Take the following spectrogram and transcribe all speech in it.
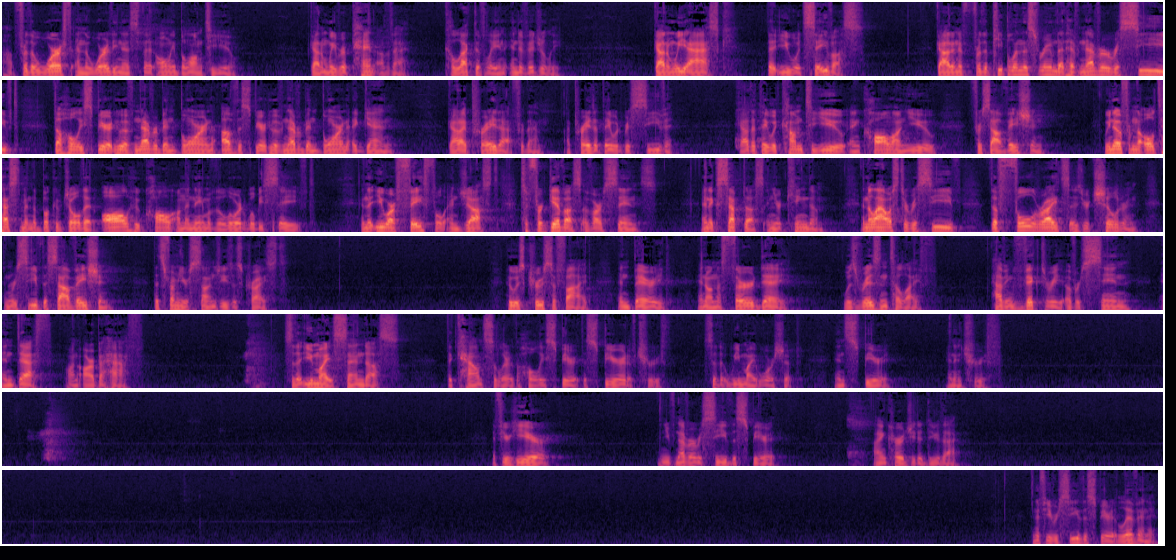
uh, for the worth and the worthiness that only belong to you. God, and we repent of that collectively and individually. God, and we ask that you would save us. God, and if for the people in this room that have never received the Holy Spirit, who have never been born of the Spirit, who have never been born again, God, I pray that for them. I pray that they would receive it. God, that they would come to you and call on you for salvation we know from the Old Testament in the book of Joel that all who call on the name of the Lord will be saved, and that you are faithful and just to forgive us of our sins and accept us in your kingdom and allow us to receive the full rights as your children and receive the salvation that's from your Son, Jesus Christ, who was crucified and buried, and on the third day was risen to life having victory over sin and death on our behalf, so that you might send us the counselor, the Holy Spirit, the Spirit of truth, so that we might worship in spirit and in truth. If you're here and you've never received the Spirit, I encourage you to do that. And if you receive the Spirit, live in it,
